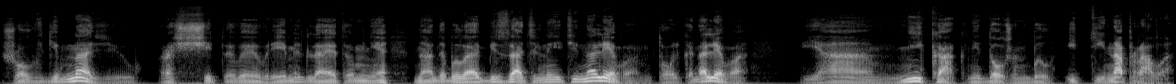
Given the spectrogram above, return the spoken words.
шел в гимназию. Рассчитывая время, для этого мне надо было обязательно идти налево, только налево. Я никак не должен был идти направо.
